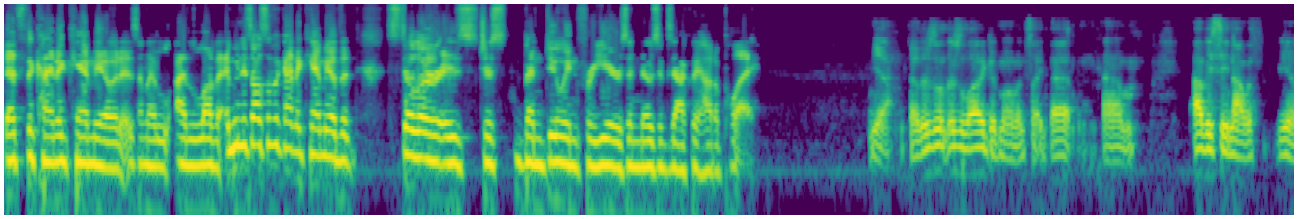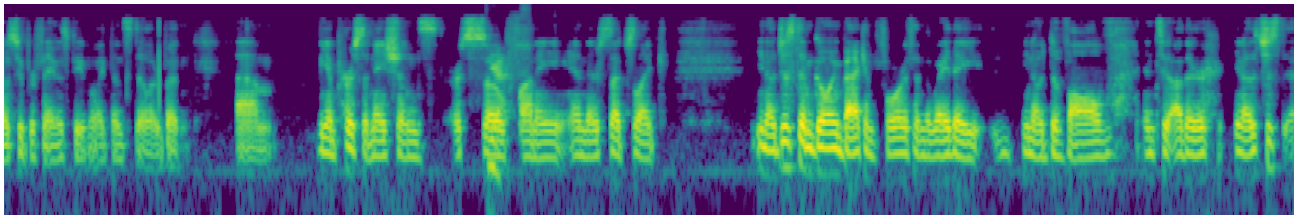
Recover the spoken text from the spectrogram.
That's the kind of cameo it is, and I I love it. I mean, it's also the kind of cameo that Stiller is just been doing for years and knows exactly how to play. Yeah, no, there's a, there's a lot of good moments like that. Um, obviously not with you know super famous people like Ben Stiller, but um, the impersonations are so Yes. funny and they're such like you know, just them going back and forth and the way they, you know, devolve into other, you know, it's just, uh,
